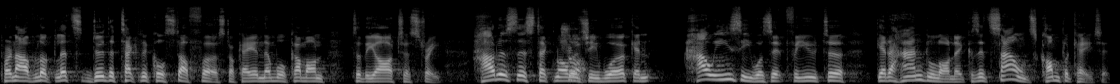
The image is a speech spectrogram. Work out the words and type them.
Pranav, look, let's do the technical stuff first, okay? And then we'll come on to the artistry. How does this technology sure. work and how easy was it for you to get a handle on it? Because it sounds complicated.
